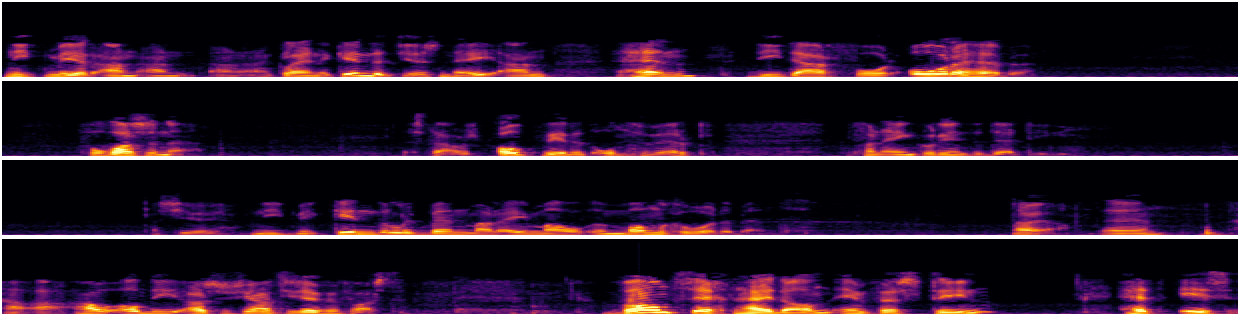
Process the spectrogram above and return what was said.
Niet meer aan, aan, aan kleine kindertjes, nee, aan hen die daarvoor oren hebben. Volwassenen. Dat is trouwens ook weer het onderwerp van 1 Korinthe 13. Als je niet meer kinderlijk bent, maar eenmaal een man geworden bent. Nou ja, eh, hou, al die associaties even vast. Want, zegt hij dan in vers 10, het is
